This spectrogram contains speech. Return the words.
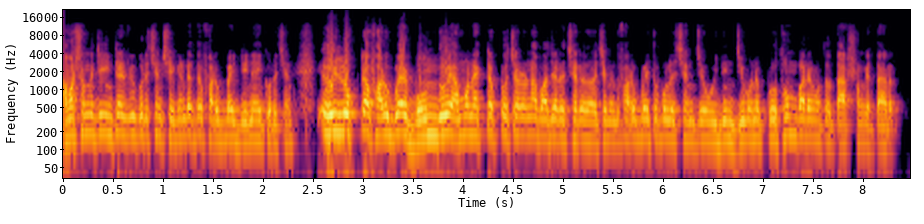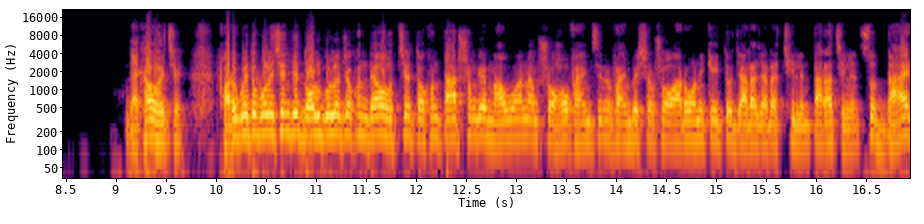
আমার সঙ্গে যে ইন্টারভিউ করেছেন সেখানটাতে ফারুক ভাই ডিনাই করেছেন। ওই লোকটা ফারুক ভাইয়ের বন্ধু এমন একটা প্রচারণা বাজারে ছেড়ে হয়েছে কিন্তু ফারুক ভাই তো বলেছেন যে ওই দিন জীবনে প্রথমবারের মতো তার সঙ্গে তার দেখা হয়েছে। ফারুক ভাই তো বলেছেন যে দলগুলো যখন দেওয়া হচ্ছে তখন তার সঙ্গে মাওয়ানাম সহ ফাইম সিন ফাইম বেশ সহ আরও অনেকেই তো যারা যারা ছিলেন তারা ছিলেন। সো দায়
